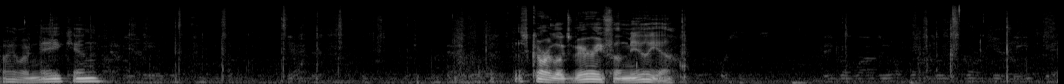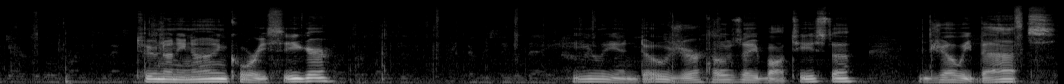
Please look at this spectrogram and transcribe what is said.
Tyler Naquin. This card looks very familiar. Two ninety nine, Corey Seager. Healy and Dozier, Jose Bautista, Joey Bats,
